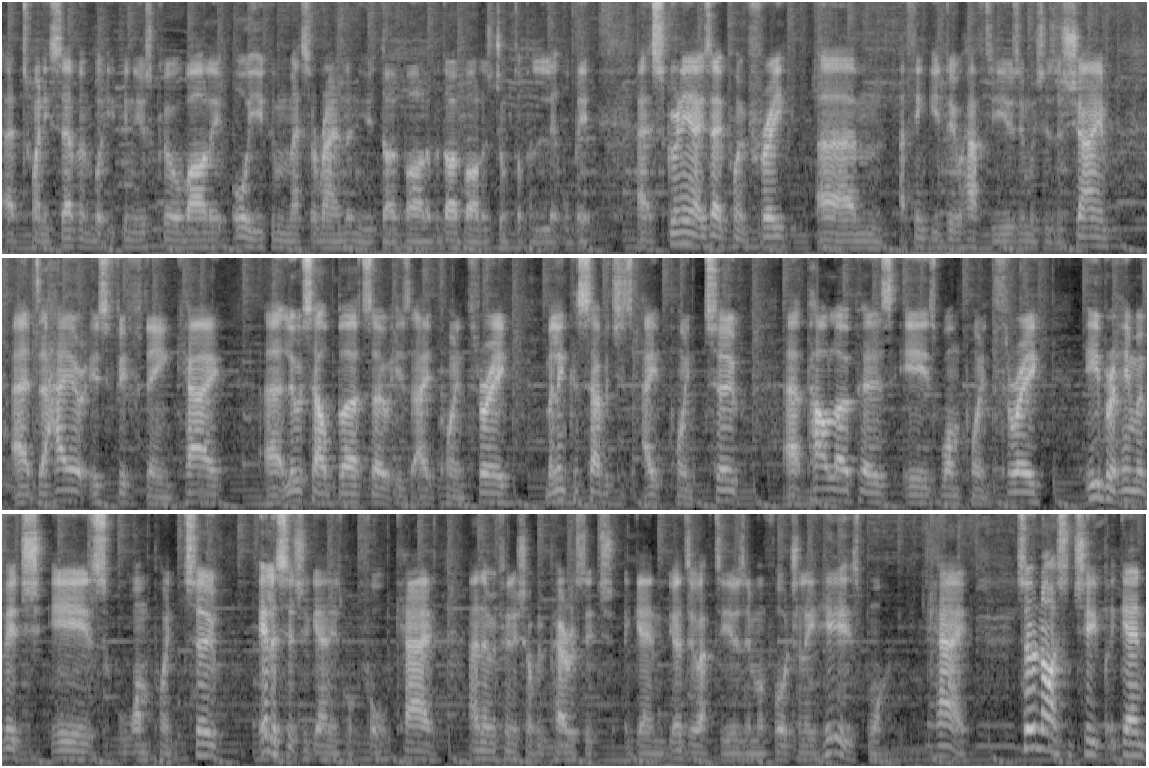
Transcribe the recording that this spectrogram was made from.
at 27, but you can use Koulibaly or you can mess around and use Dybala, but Dybala's jumped up a little bit. Uh, Skriniar is 8.3. Um, I think you do have to use him, which is a shame. Uh, De Gea is 15k. Uh, Luis Alberto is 8.3. Milinkovic Savic is 8.2. Uh, Pau Lopez is 1.3. Ibrahimovic is 1.2. Ilicic again is 4k. And then we finish up with Perisic again. You do have to use him, unfortunately. He is 1k. So nice and cheap again,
